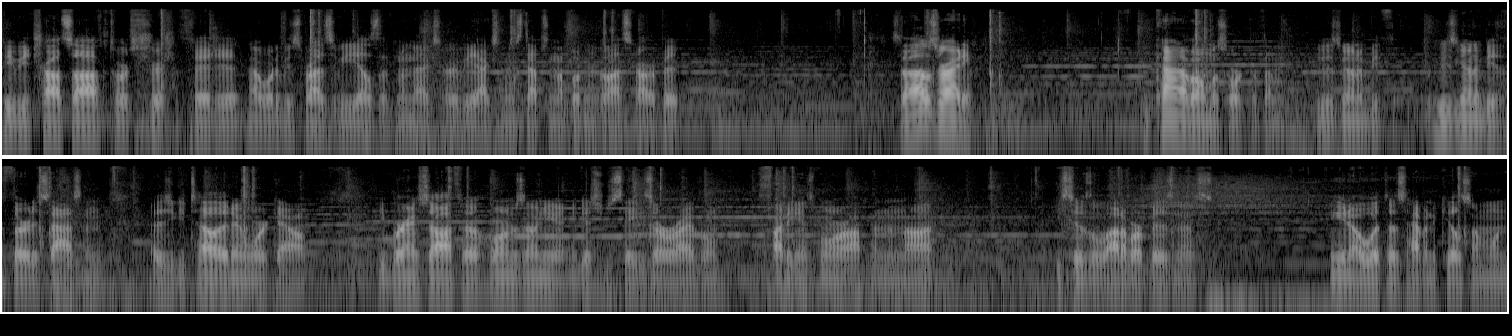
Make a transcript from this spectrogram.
PB trots off towards Trish and Fidget. I wouldn't be surprised if he yells at them next or if he accidentally steps on the looking glass carpet. So that was righty. We kind of almost worked with him. He was gonna be who's gonna be the third assassin. As you can tell, it didn't work out. He branched off to own unit. I guess you could say he's our rival. Fight against more often than not. He steals a lot of our business. You know, with us having to kill someone.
